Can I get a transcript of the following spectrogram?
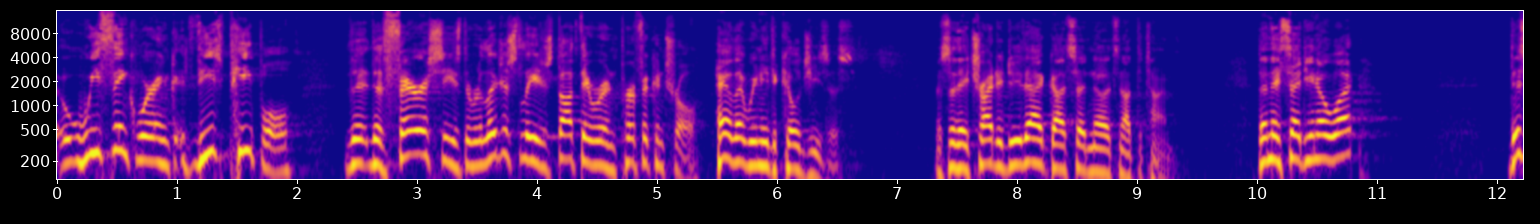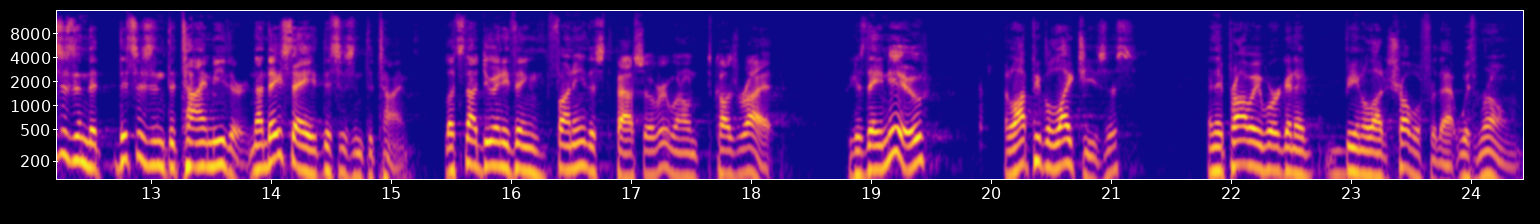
We think we're in, these people, the, the Pharisees, the religious leaders, thought they were in perfect control. Hey, we need to kill Jesus. And so they tried to do that. God said, no, it's not the time. Then they said, you know what? This isn't the, this isn't the time either. Now they say this isn't the time. Let's not do anything funny this is the Passover. We don't cause riot. Because they knew that a lot of people liked Jesus, and they probably were going to be in a lot of trouble for that with Rome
